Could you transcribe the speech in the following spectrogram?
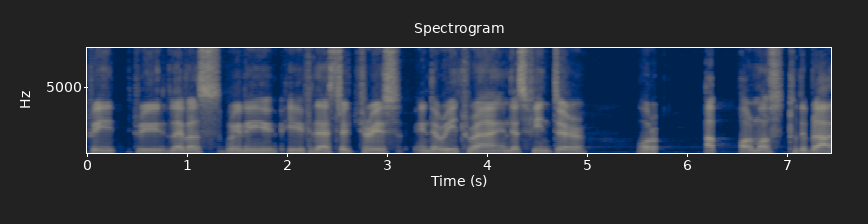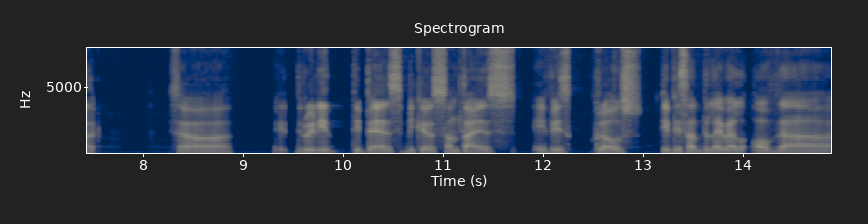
three three levels really if the structure is in the urethra, in the sphincter, or up almost to the bladder. So it really depends because sometimes if it's close, if it's at the level of the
